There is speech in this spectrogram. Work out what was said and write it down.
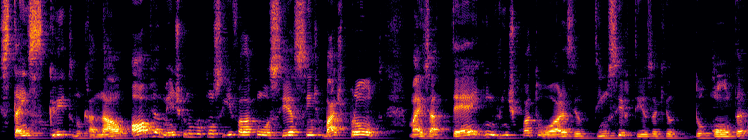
está inscrito no canal. Obviamente que eu não vou conseguir falar com você assim de bate-pronto, mas até em 24 horas eu tenho certeza que eu dou conta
